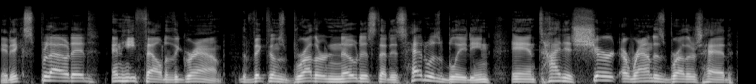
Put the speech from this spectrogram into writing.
it exploded, and he fell to the ground. The victim's brother noticed that his head was bleeding and tied his shirt around his brother's head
